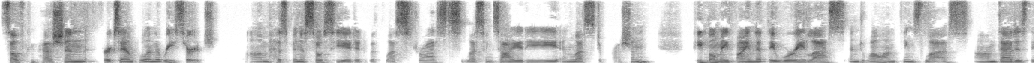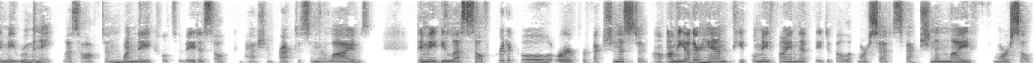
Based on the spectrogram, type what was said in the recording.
Self compassion, for example, in the research, um, has been associated with less stress, less anxiety, and less depression. People may find that they worry less and dwell on things less. Um, that is, they may ruminate less often when they cultivate a self compassion practice in their lives. They may be less self critical or perfectionistic. On the other hand, people may find that they develop more satisfaction in life, more self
